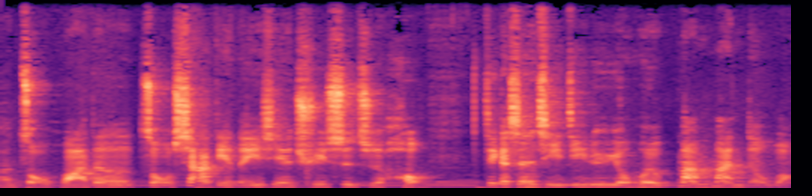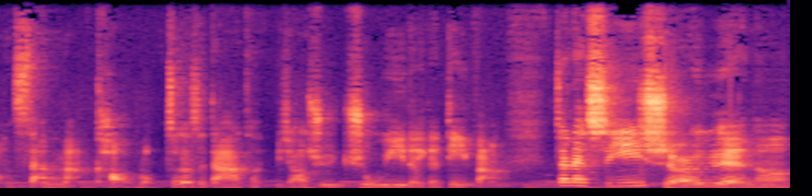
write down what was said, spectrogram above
呃走滑的、走下跌的一些趋势之后？这个升息几率又会慢慢的往三码靠拢，这个是大家可能比较去注意的一个地方。在那十一、十二月呢，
